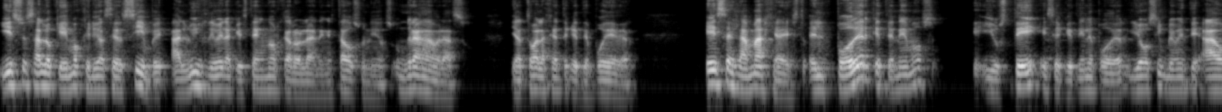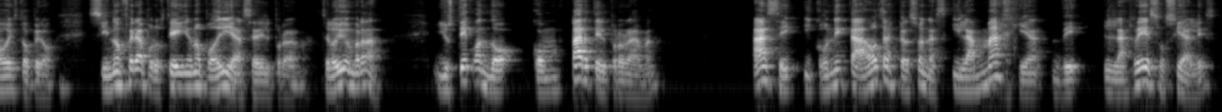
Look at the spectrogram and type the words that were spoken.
Y eso es algo que hemos querido hacer siempre. A Luis Rivera, que está en North Carolina, en Estados Unidos, un gran abrazo. Y a toda la gente que te puede ver. Esa es la magia de esto. El poder que tenemos, y usted es el que tiene poder. Yo simplemente hago esto, pero si no fuera por usted, yo no podría hacer el programa. Se lo digo en verdad. Y usted cuando comparte el programa, hace y conecta a otras personas. Y la magia de las redes sociales,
